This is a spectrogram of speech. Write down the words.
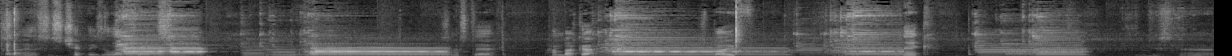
So let's just check these electrics. So that's the humbucker. It's both. Neck. Just uh,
